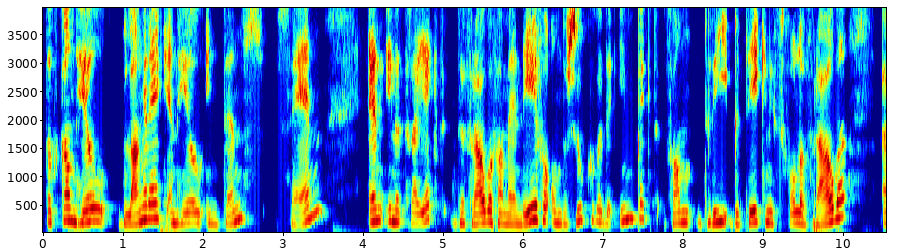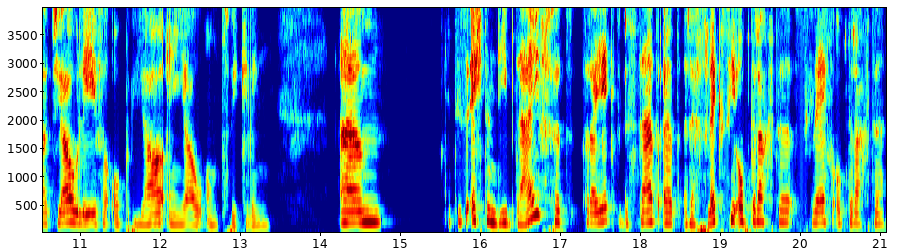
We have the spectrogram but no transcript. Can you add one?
dat kan heel belangrijk en heel intens zijn. En in het traject De Vrouwen van Mijn Leven onderzoeken we de impact van drie betekenisvolle vrouwen uit jouw leven op jou en jouw ontwikkeling. Um, het is echt een deep dive. Het traject bestaat uit reflectieopdrachten, schrijfopdrachten,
